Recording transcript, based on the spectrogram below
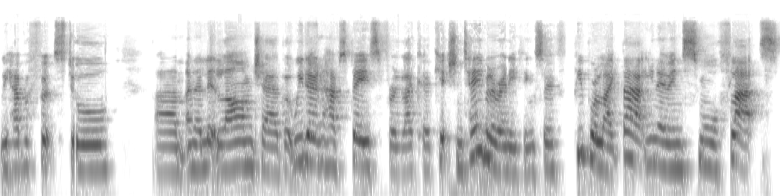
we have a footstool um, and a little armchair, but we don't have space for like a kitchen table or anything. So if people like that, you know, in small flats,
